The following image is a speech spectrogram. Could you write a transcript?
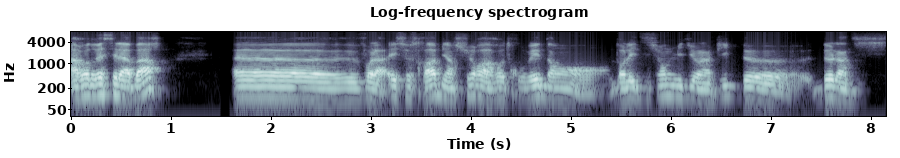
à redresser la barre. voilà, et ce sera bien sûr à retrouver dans, dans l'édition de Midi Olympique de, de lundi.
